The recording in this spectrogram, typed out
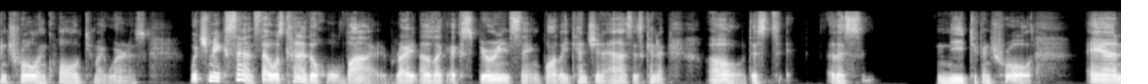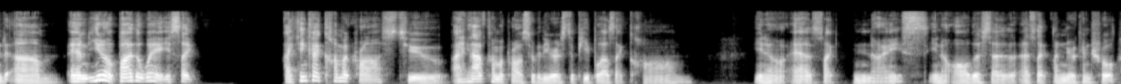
controlling quality to my awareness which makes sense. That was kind of the whole vibe, right? I was like experiencing bodily tension as this kind of, oh, this this need to control. And um and you know, by the way, it's like I think I come across to I have come across over the years to people as like calm, you know, as like nice, you know, all this as as like under control.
